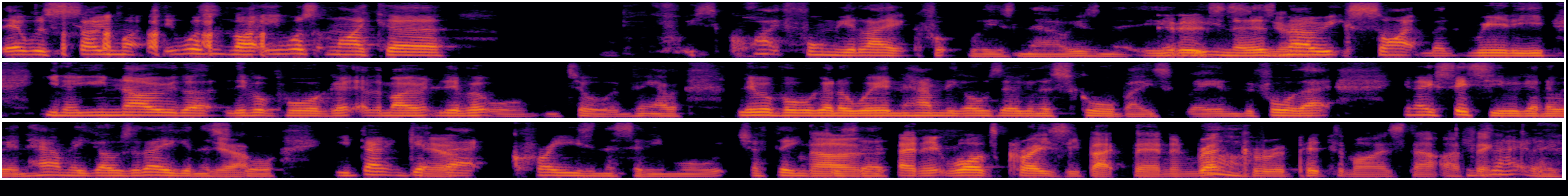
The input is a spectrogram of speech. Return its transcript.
There was so much. It wasn't like it wasn't like a. It's quite formulaic football is now, isn't it? You- It you know, there's yeah. no excitement really. You know, you know that Liverpool are go- at the moment. Liverpool until everything happened, Liverpool were going to win. How many goals they're going to score, basically. And before that, you know, City were going to win. How many goals are they going to Yeah. score? You don't get Yeah. that craziness anymore, which I think is No, a, and it was crazy back then, and Oh. Epitomised that. I think exactly.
